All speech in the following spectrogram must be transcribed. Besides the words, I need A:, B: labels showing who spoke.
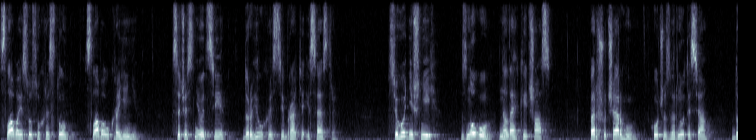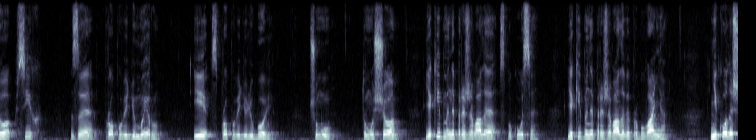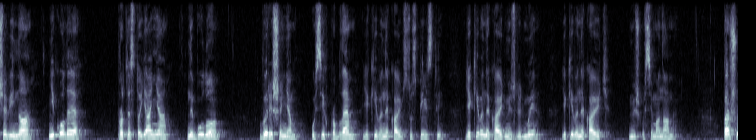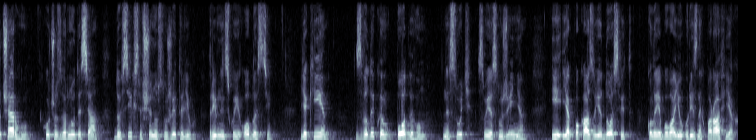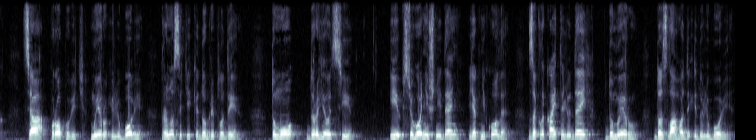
A: Слава Ісусу Христу, слава Україні! Всечесні Отці, дорогі у Христі, браття і сестри! В сьогоднішній знову нелегкий час, в першу чергу хочу звернутися до всіх з проповіддю миру і з проповіддю любові. Чому? Тому що які б ми не переживали спокуси, які б ми не переживали випробування, ніколи ще війна, ніколи протистояння не було вирішенням усіх проблем, які виникають в суспільстві, які виникають між людьми, які виникають між усіма нами. В першу чергу хочу звернутися до всіх священнослужителів Рівненської області, які з великим подвигом несуть своє служіння, і, як показує досвід, коли я буваю у різних парафіях, ця проповідь миру і любові приносить тільки добрі плоди. Тому, дорогі отці, і в сьогоднішній день, як ніколи, закликайте людей до миру, до злагоди і до любові,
